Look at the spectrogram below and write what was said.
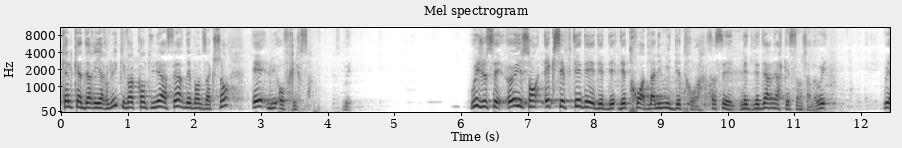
quelqu'un derrière lui qui va continuer à faire des bonnes actions et lui offrir ça. Oui, je sais. Eux, ils sont exceptés des, des, des, trois, de la limite des trois. Ça, c'est les, dernières questions, Inch'Allah. Oui. Oui.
